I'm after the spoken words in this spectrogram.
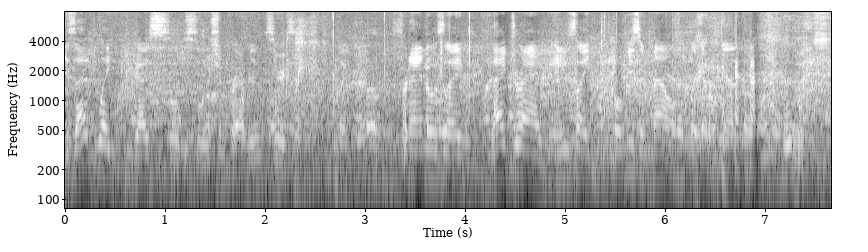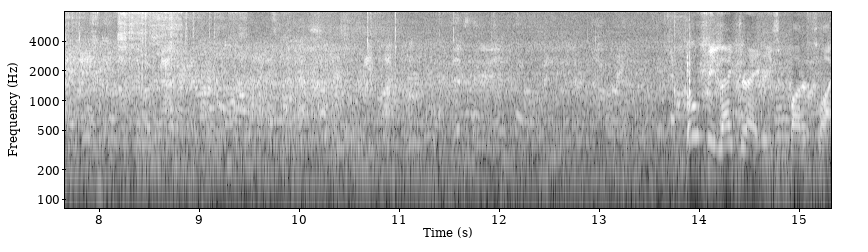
is that like you guys' solution for everything? Seriously. Like, Fernando's like, leg drag, and he's like, Kofi's a mount. Like, I don't get it. Kofi, leg drag, or he's a butterfly.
